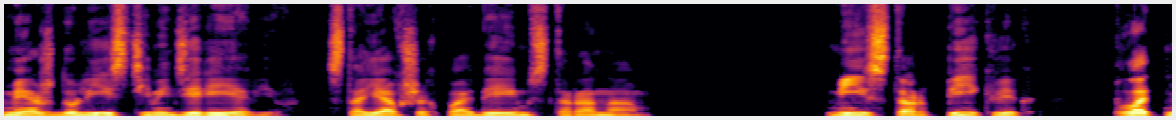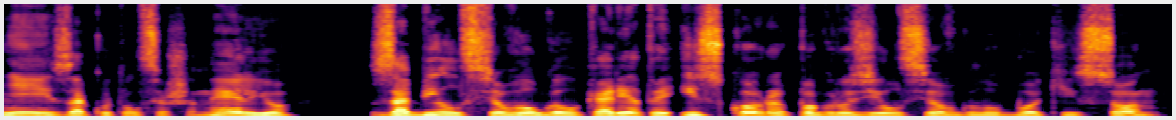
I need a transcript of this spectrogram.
между листьями деревьев, стоявших по обеим сторонам. Мистер Пиквик плотнее закутался шинелью, забился в угол кареты и скоро погрузился в глубокий сон,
